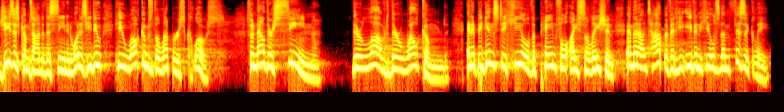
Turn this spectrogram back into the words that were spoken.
Jesus comes onto the scene, and what does he do? He welcomes the lepers close. So now they're seen, they're loved, they're welcomed, and it begins to heal the painful isolation. And then on top of it, he even heals them physically.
